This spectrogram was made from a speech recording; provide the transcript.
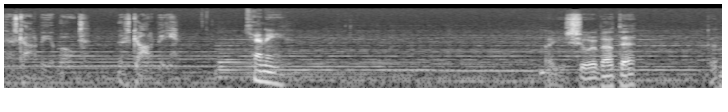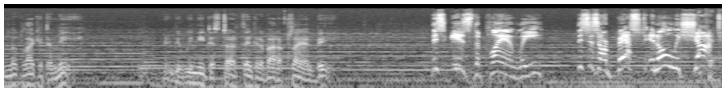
There's gotta be a boat. There's gotta be. Kenny. Are you sure about that? Doesn't look like it to me. Maybe we need to start thinking about a plan B. This is the plan, Lee. This is our best and only shot.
